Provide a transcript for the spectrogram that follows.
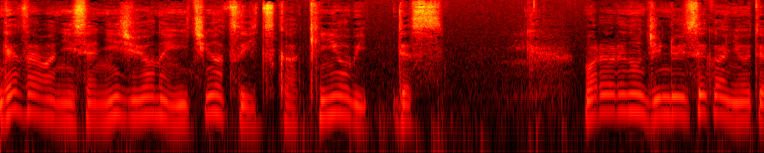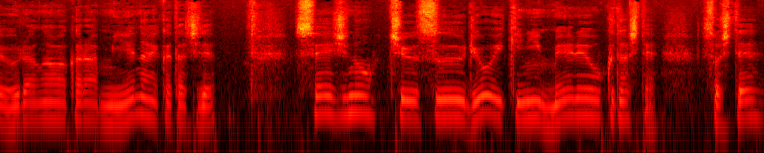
現在は2024年1月5日金曜日です。我々の人類世界において裏側から見えない形で政治の中枢領域に命令を下してそして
